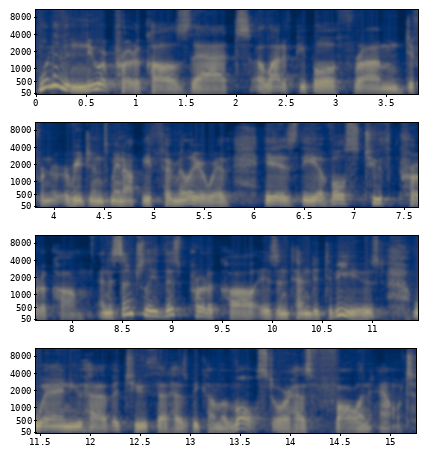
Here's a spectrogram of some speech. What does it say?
One of the newer protocols that a lot of people from different regions may not be familiar with is the avulsed tooth protocol. And essentially, this protocol is intended to be used when you have a tooth that has become avulsed or has fallen out.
